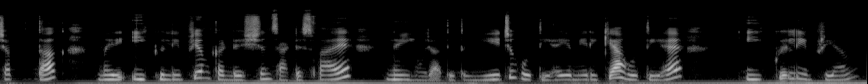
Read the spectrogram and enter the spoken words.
जब तक मेरी इक्विलिब्रियम कंडीशन सेटिस्फाई नहीं हो जाती। तो ये जो होती है, ये मेरी क्या होती है? इक्विलिब्रियम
